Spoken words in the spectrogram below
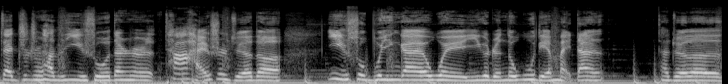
再支持他的艺术，但是他还是觉得艺术不应该为一个人的污点买单。他觉得，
